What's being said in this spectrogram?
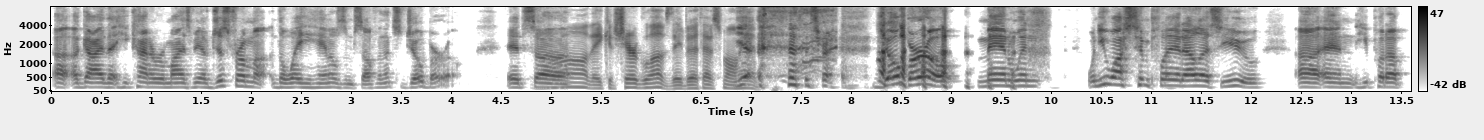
uh, a guy that he kind of reminds me of just from uh, the way he handles himself, and that's Joe Burrow. It's uh, oh, they could share gloves. They both have small yeah, hands. that's right. Joe Burrow, man, when when you watched him play at LSU, uh, and he put up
